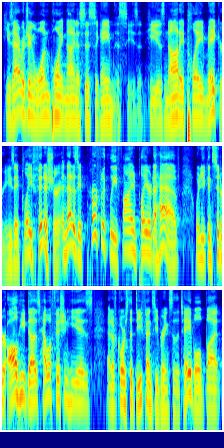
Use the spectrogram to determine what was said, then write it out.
He's averaging 1.9 assists a game this season. He is not a playmaker. He's a play finisher, and that is a perfectly fine player to have when you consider all he does, how efficient he is, and of course the defense he brings to the table. But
